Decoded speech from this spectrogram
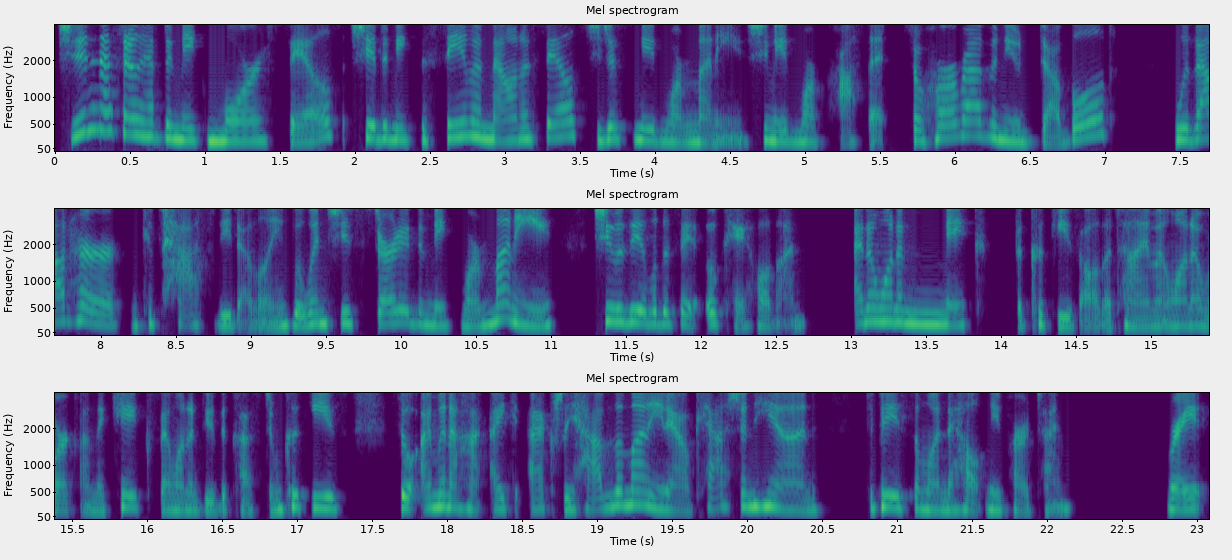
she didn't necessarily have to make more sales. She had to make the same amount of sales. She just made more money. She made more profit. So her revenue doubled without her capacity doubling. But when she started to make more money, she was able to say, okay, hold on. I don't want to make the cookies all the time. I want to work on the cakes. I want to do the custom cookies. So I'm going to, I actually have the money now, cash in hand, to pay someone to help me part time. Right.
